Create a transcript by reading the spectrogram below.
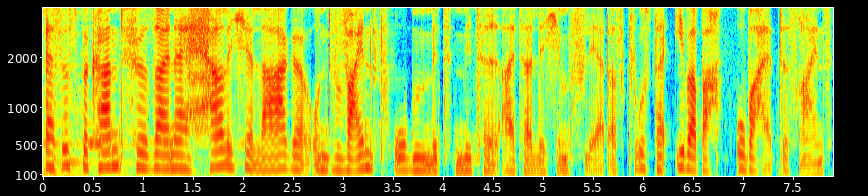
Es ist bekannt für seine herrliche Lage und Weinproben mit mittelalterlichem Flair. Das Kloster Eberbach oberhalb des Rheins.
